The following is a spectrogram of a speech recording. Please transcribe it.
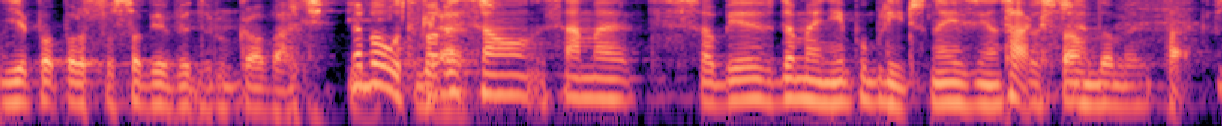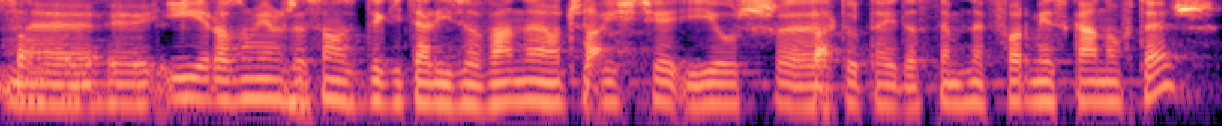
je po prostu sobie wydrukować. No bo utwory grać. są same w sobie w domenie publicznej, w związku tak, z są czym... Domen, tak, są e, I rozumiem, że są zdigitalizowane oczywiście tak. i już e, tak. tutaj dostępne w formie skanów też?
